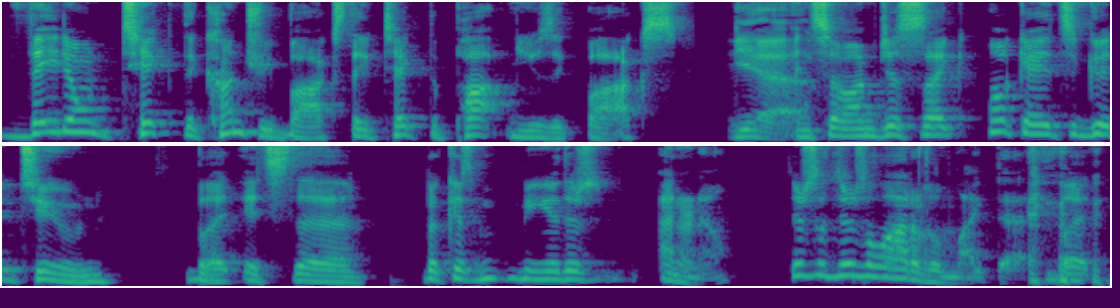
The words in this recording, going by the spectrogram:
they don't tick the country box, they tick the pop music box. Yeah. And so I'm just like, okay, it's a good tune, but it's the because you know there's I don't know. There's a, there's a lot of them like that, but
